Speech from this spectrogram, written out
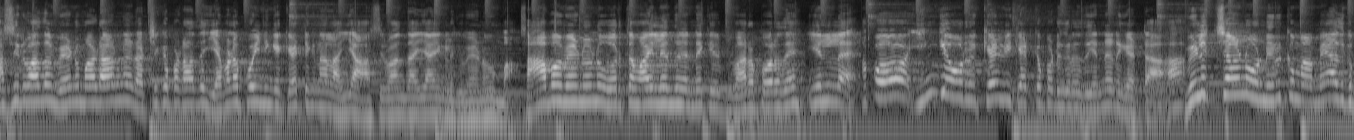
ஆசீர்வாதம் வேணுமாடான்னு ரட்சிக்கப்படாத எவனை போய் நீங்க கேட்டீங்கனாலும் ஐயா ஆசீர்வாதம் தான் ஐயா எங்களுக்கு வேணுமா சாபம் வேணும்னு ஒருத்தன் வாயிலிருந்து இன்னைக்கு வரப்போறதே? இல்ல. அப்போ இங்க ஒரு கேள்வி கேட்கப்படுகிறது என்னன்னு கேட்டா வெளிச்சம்னு ஒண்ணு இருக்குமாமே அதுக்கு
